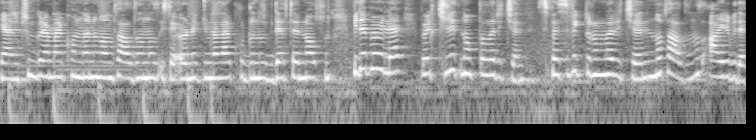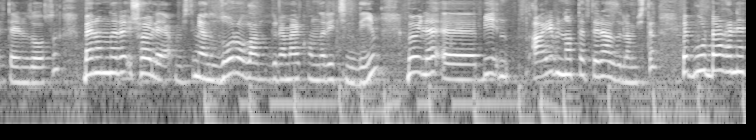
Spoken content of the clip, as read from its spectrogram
Yani tüm gramer konularını not aldığınız, işte örnek cümleler kurduğunuz bir defterin olsun. Bir de böyle böyle kilit noktalar için, spesifik durumlar için not aldığınız ayrı bir defteriniz olsun. Ben onları şöyle yapmıştım. Yani zor olan gramer konuları için diyeyim. Böyle e, bir ayrı bir not defteri hazırlamıştım. Ve burada hani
